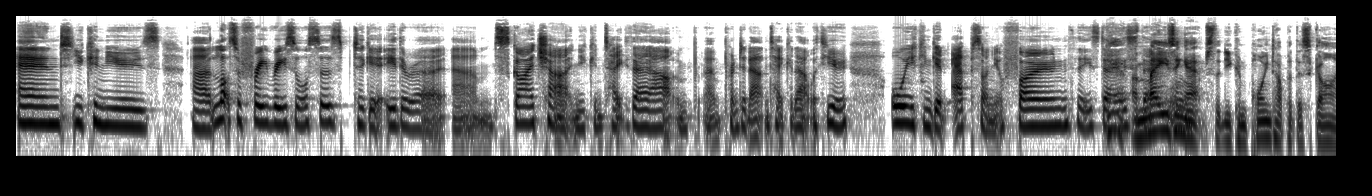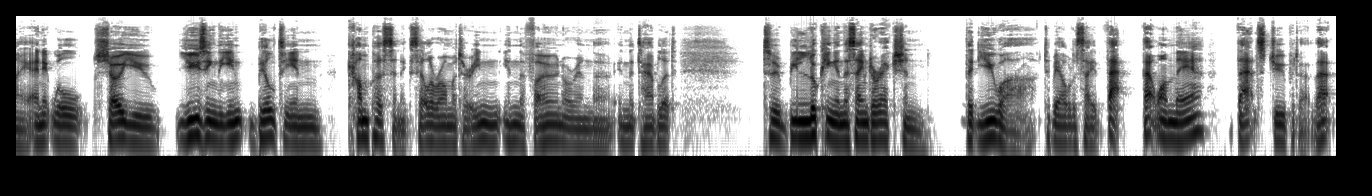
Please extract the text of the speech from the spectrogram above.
and you can use uh, lots of free resources to get either a um, sky chart and you can take that out and um, print it out and take it out with you, or you can get apps on your phone these Yeah, days. that amazing will- apps that you can point up at the sky and it will show you using the in, built-in compass and accelerometer in, in the phone or in the in the tablet to be looking in the same direction that you are to be able to say that that one there that's Jupiter that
